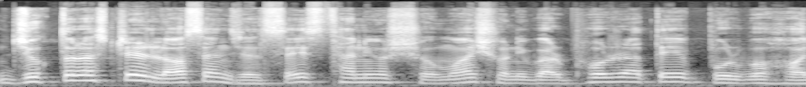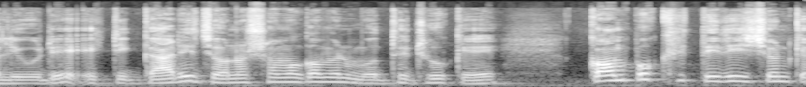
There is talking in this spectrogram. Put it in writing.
যুক্তরাষ্ট্রের লস অ্যাঞ্জেলসে স্থানীয় সময় শনিবার ভোররাতে পূর্ব হলিউডে একটি গাড়ি জনসমাগমের মধ্যে ঢুকে কমপক্ষে তিরিশ জনকে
